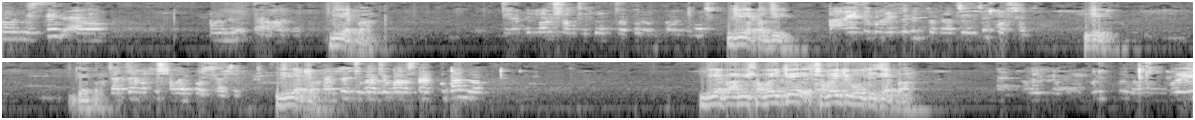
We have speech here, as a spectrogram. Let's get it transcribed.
মৌন এবং জি আপা জি আপা জি জি জি আপা যার যার মতো সবাই পৌঁছাতে জি আপা যোগাযোগ ব্যবস্থা খুব ভালো জি আপা আমি সবাইকে সবাইকে বলতেছি আপা হ্যাঁ, হয়ে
